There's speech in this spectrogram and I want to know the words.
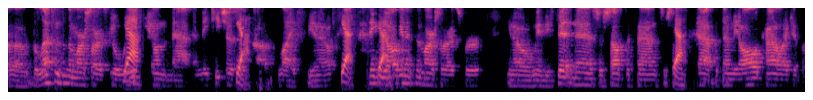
Uh, the lessons of the martial arts go way yeah. beyond the mat, and they teach us yeah. about life. You know. Yes. I think yeah. we all get into the martial arts for you know maybe fitness or self defense or something like that, but then we all kind of like at the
